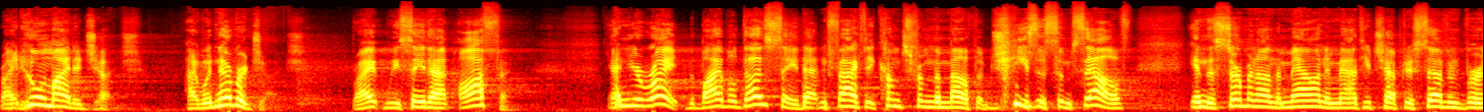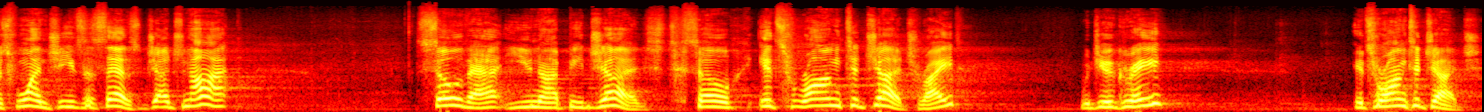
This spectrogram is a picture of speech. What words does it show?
right? Who am I to judge? I would never judge, right? We say that often. And you're right, the Bible does say that. In fact, it comes from the mouth of Jesus himself. In the Sermon on the Mount in Matthew chapter 7, verse 1, Jesus says, Judge not, so that you not be judged. So it's wrong to judge, right? Would you agree? It's wrong to judge.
